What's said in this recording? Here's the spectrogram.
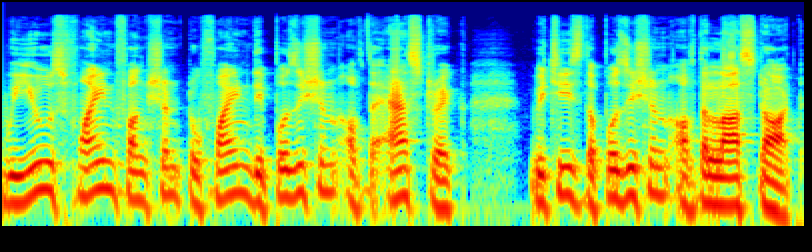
we use find function to find the position of the asterisk, which is the position of the last dot.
